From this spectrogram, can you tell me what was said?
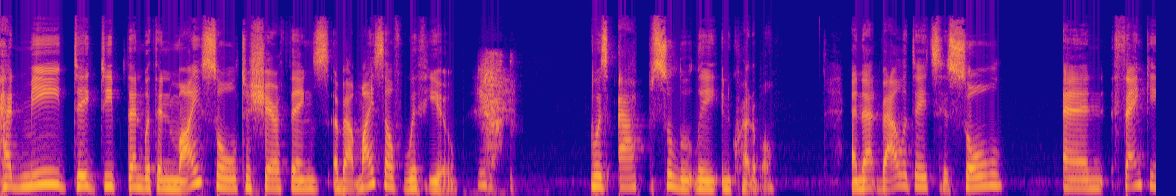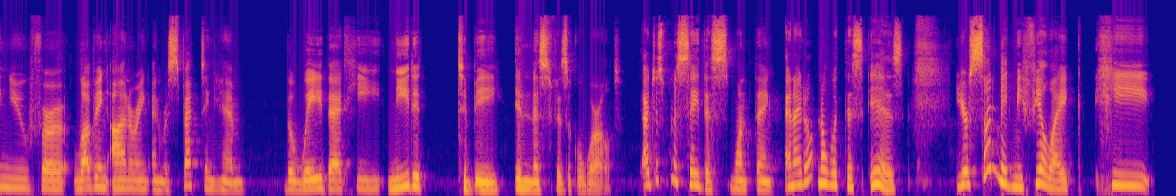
had me dig deep then within my soul to share things about myself with you, Yeah. was absolutely incredible. And that validates his soul and thanking you for loving, honoring, and respecting him the way that he needed to be in this physical world. I just want to say this one thing, and I don't know what this is. Your son made me feel like he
